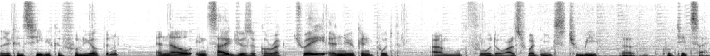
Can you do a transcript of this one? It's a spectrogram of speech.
As you can see, you can fully open. And now inside, use the correct tray, and you can put um, food or else what needs to be uh, cooked inside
